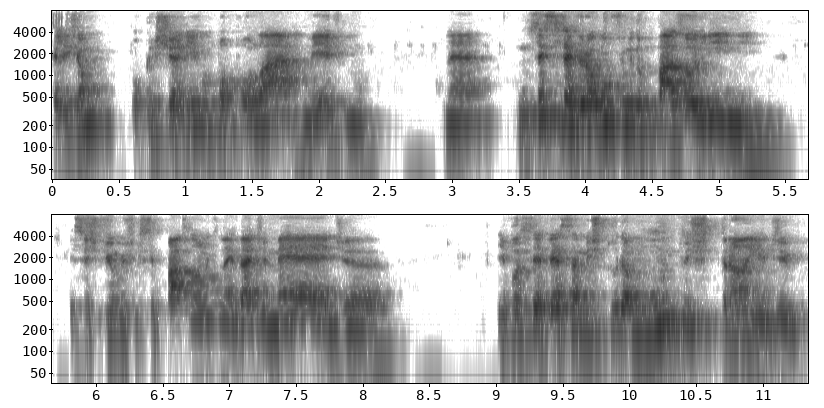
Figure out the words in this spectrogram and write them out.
Religião, o cristianismo popular mesmo, né? Não sei se você já viu algum filme do Pasolini, esses filmes que se passam na Idade Média, e você vê essa mistura muito estranha de,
